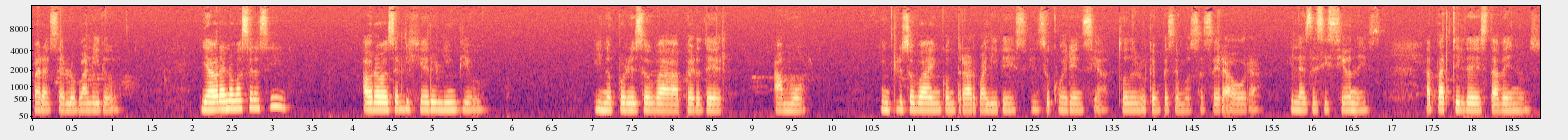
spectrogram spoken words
para hacerlo válido. Y ahora no va a ser así. Ahora va a ser ligero y limpio. Y no por eso va a perder amor. Incluso va a encontrar validez en su coherencia todo lo que empecemos a hacer ahora y las decisiones a partir de esta Venus.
